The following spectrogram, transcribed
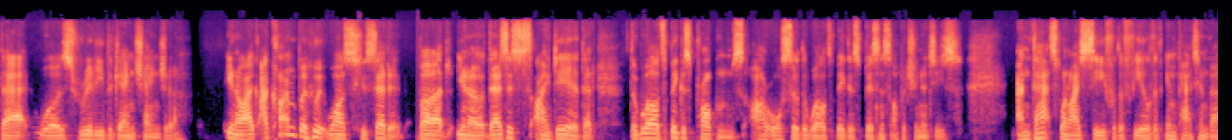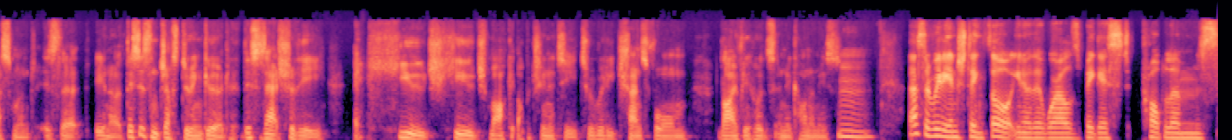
that was really the game changer you know, I, I, can't remember who it was who said it, but you know, there's this idea that the world's biggest problems are also the world's biggest business opportunities, and that's what I see for the field of impact investment. Is that you know, this isn't just doing good. This is actually a huge, huge market opportunity to really transform livelihoods and economies. Mm. That's a really interesting thought. You know, the world's biggest problems.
